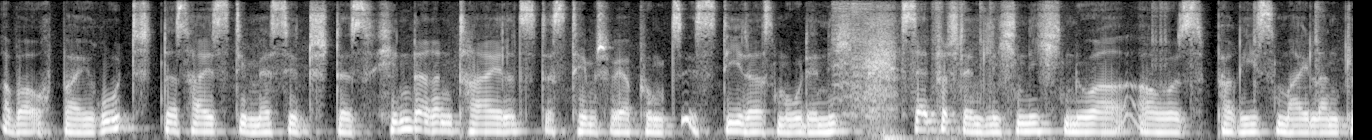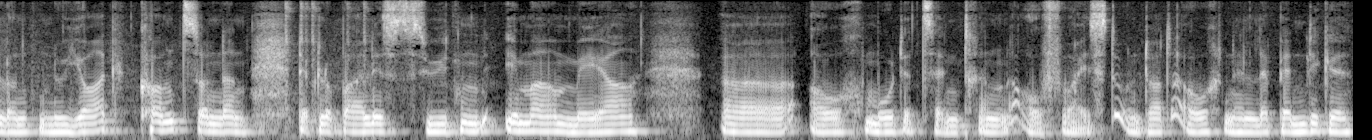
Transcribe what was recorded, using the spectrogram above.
aber auch Beirut. Das heißt, die Message des hinteren Teils des Themenschwerpunkts ist die, dass Mode nicht selbstverständlich nicht nur aus Paris, Mailand, London, New York kommt, sondern der globale Süden immer mehr äh, auch Modezentren aufweist und dort auch eine lebendige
